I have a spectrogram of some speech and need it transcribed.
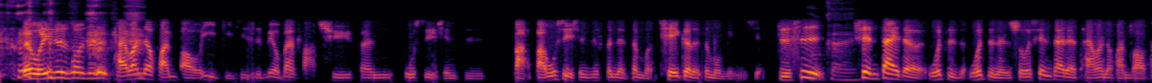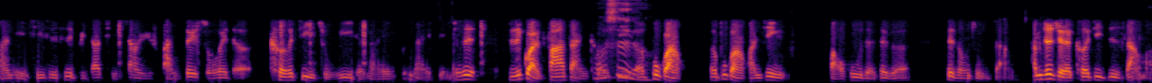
所以我意思是说，就是台湾的环保议题其实没有办法区分巫师与先知。把把巫师与先知分的这么切割的这么明显，只是现在的我只我只能说，现在的台湾的环保团体其实是比较倾向于反对所谓的科技主义的那一那一边，就是只管发展科技而不管而不管环境保护的这个这种主张，他们就觉得科技至上嘛，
